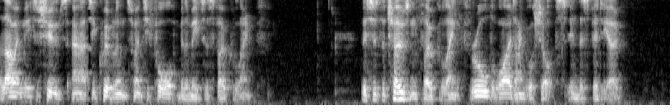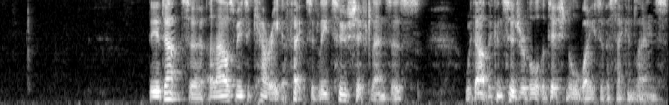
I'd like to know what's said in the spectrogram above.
allowing me to shoot at equivalent 24mm focal length. This is the chosen focal length for all the wide-angle shots in this video. The adapter allows me to carry effectively two shift lenses without the considerable additional weight of a second lens.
